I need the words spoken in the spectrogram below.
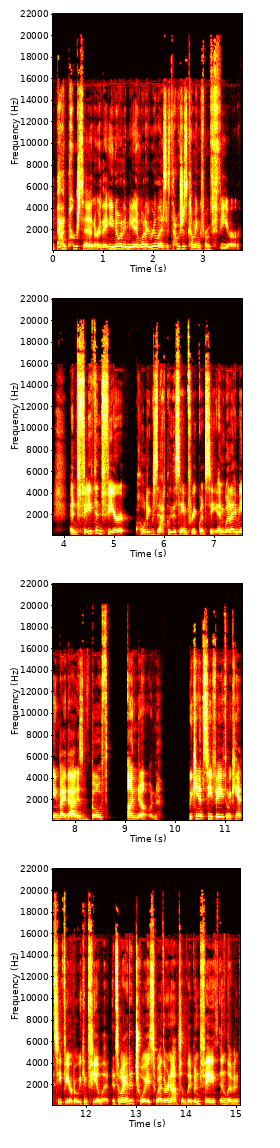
a bad person or that, you know what I mean? And what I realized is that was just coming from fear. And faith and fear hold exactly the same frequency. And what I mean by that is both unknown. We can't see faith and we can't see fear, but we can feel it. And so I had a choice whether or not to live in faith and live in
